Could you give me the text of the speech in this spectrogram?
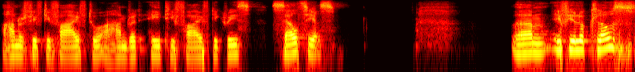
155 to 185 degrees Celsius. Um, if you look close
